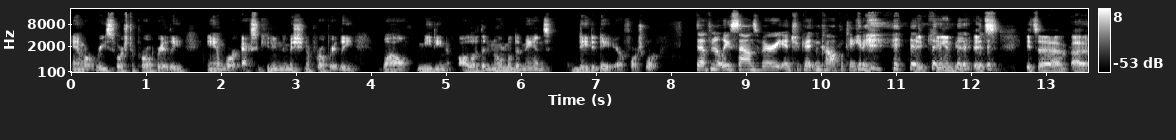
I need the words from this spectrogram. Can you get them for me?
and we're resourced appropriately and we're executing the mission appropriately while meeting all of the normal demands of day-to-day Air Force work. Definitely sounds very intricate and complicated. It can be. It's it's a, a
